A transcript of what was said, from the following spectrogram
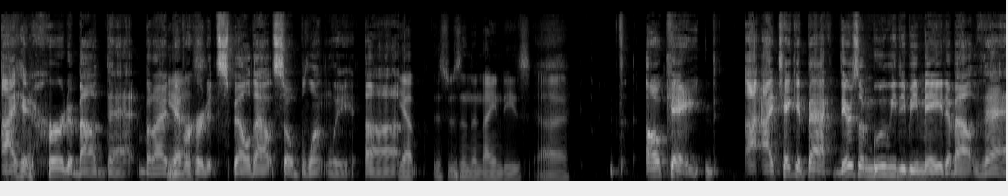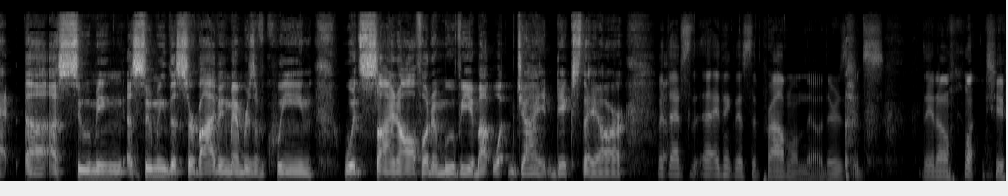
I had heard about that, but I never heard it spelled out so bluntly. Uh, yep, this was in the '90s. Uh, okay, I, I take it back. There's a movie to be made about that. Uh, assuming assuming the surviving members of Queen would sign off on a movie about what giant dicks they are. But that's I think that's the problem though. There's it's they don't want to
